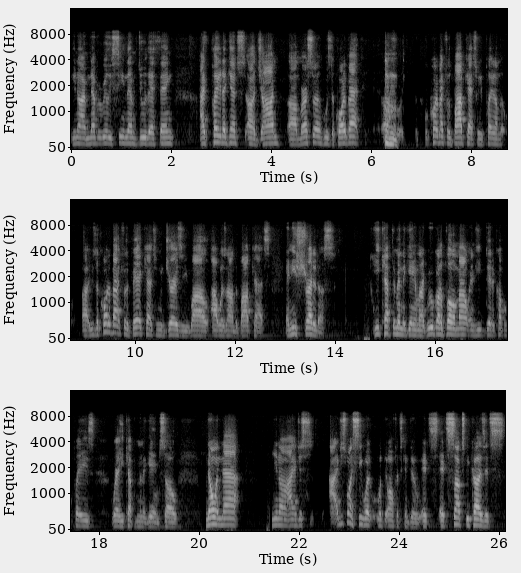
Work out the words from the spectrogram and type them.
You know, I've never really seen them do their thing. I've played against uh, John uh, Mercer, who's the quarterback, uh, Mhm. for, quarterback for the Bobcats when he played on the. Uh, he was the quarterback for the Bearcats in New Jersey while I was on the Bobcats, and he shredded us. He kept them in the game. Like we were going to blow him out, and he did a couple plays where he kept them in the game. So, knowing that, you know, I just I just want to see what what the offense can do. It's it sucks because it's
